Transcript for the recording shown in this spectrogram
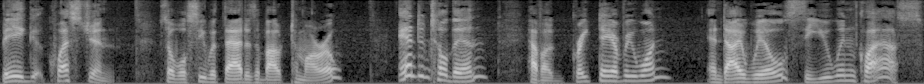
big question. So we'll see what that is about tomorrow. And until then, have a great day, everyone. And I will see you in class.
